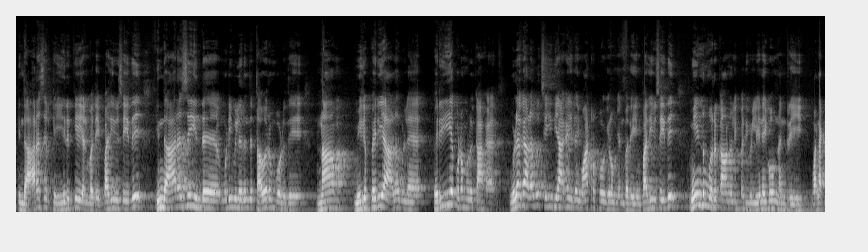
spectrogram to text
இந்த அரசிற்கு இருக்கு என்பதை பதிவு செய்து இந்த அரசு இந்த முடிவிலிருந்து தவறும் பொழுது நாம் மிகப்பெரிய அளவில் பெரிய குடமுழுக்காக உலக அளவு செய்தியாக இதை மாற்றப் போகிறோம் என்பதையும் பதிவு செய்து மீண்டும் ஒரு காணொளி பதிவில் இணைவோம். நன்றி. வணக்கம்.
